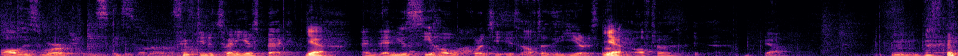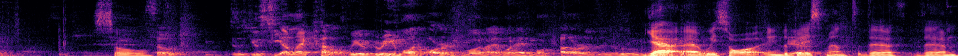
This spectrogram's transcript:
all this work, it's, it's 15 to 20 years back. Yeah. And then you see how quality is after the years. not Yeah. After, yeah. So So you- see, I like colors. We have green one, orange one. I want to have more colors in the room. yeah, uh, we saw in the Yeah. basement the the um,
